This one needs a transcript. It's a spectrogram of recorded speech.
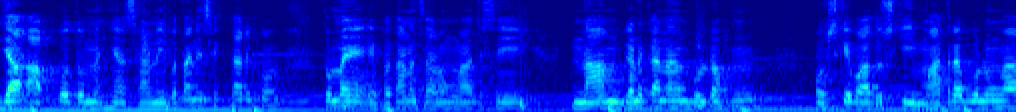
या आपको तो मैं यहाँ सारणी बता नहीं सकता को तो मैं बताना चाहूँगा, जैसे नाम गण का नाम बोल रहा हूँ, और उसके बाद उसकी मात्रा बोलूँगा,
